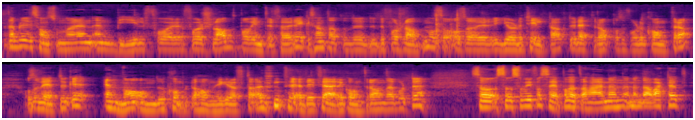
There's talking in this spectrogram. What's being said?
dette blir litt sånn som når en, en bil får, får, sladd på vinterføre. ikke sant? At du, du, du får sladden, og så, og så, gjør du tiltak, du retter opp, og så får du kontra. Og så vet du ikke ennå om du kommer til å havne i grøfta den tredje, fjerde kontraen der borte. Så, så, så, vi får se på dette her. Men, men det har vært et,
